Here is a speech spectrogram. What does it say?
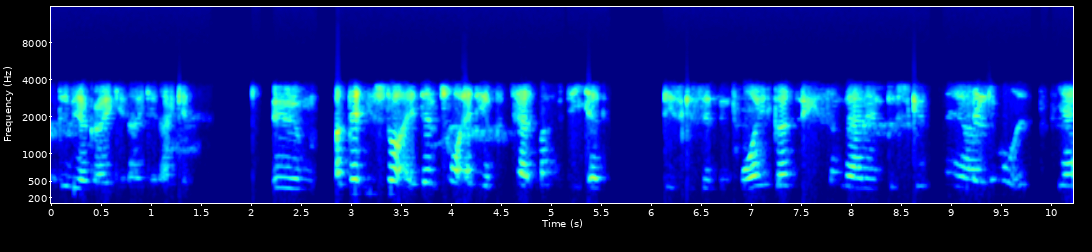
og det vil jeg gøre igen og igen og igen. Øhm, og den historie, den tror jeg, de har fortalt mig, fordi at de skal sætte min bror i et godt lys, som værende en beskyttende og Heldemodig. ja,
